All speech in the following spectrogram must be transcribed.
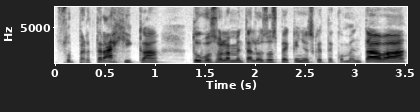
súper trágica. Tuvo solamente a los dos pequeños que te comentaba.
